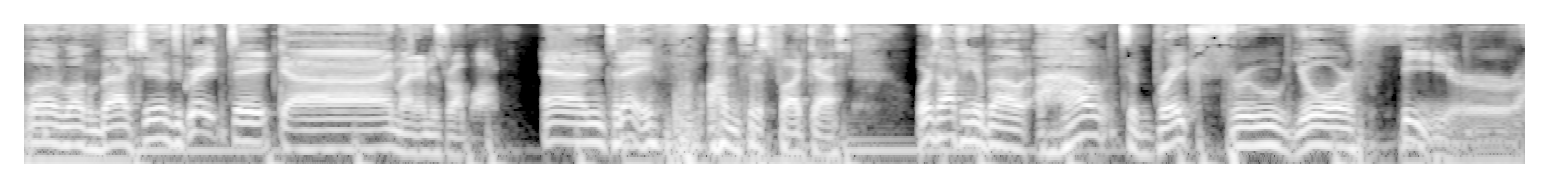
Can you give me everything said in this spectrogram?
Hello and welcome back to The Great Date Guy. My name is Rob Wong. And today on this podcast, we're talking about how to break through your fear.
